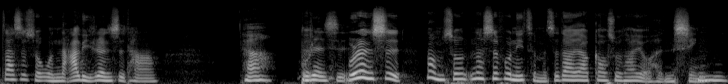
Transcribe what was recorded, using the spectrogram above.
大师说：“我哪里认识他？啊，不认识，不认识。”那我们说：“那师傅你怎么知道要告诉他有恒心，嗯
